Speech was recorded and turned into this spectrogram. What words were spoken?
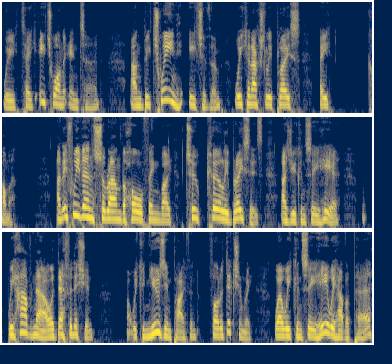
We take each one in turn and between each of them we can actually place a comma. And if we then surround the whole thing by two curly braces, as you can see here, we have now a definition that we can use in Python for a dictionary where we can see here we have a pair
